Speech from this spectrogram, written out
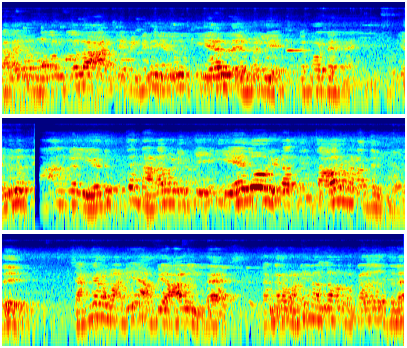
தலைவர் முதல் முதல்ல ஆட்சி அமைக்கல எழுபத்தி ஏழுல எம்எல்ஏ செங்கோட்டை என்ன? எழுபத்தி நாங்கள் எடுத்த நடவடிக்கையில் ஏதோ ஒரு இடத்தில் தவறு நடந்திருக்கிறது. சங்கரபாண்டியன் அப்படி ஆள் இல்லை. சங்கரபாண்டியன் நல்லா நம்ம கழகத்தில்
